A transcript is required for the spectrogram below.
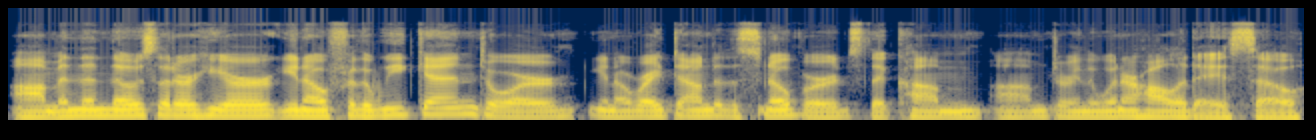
um, and then those that are here, you know, for the weekend or you know, right down to the snowbirds that come um, during the winter holidays. So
